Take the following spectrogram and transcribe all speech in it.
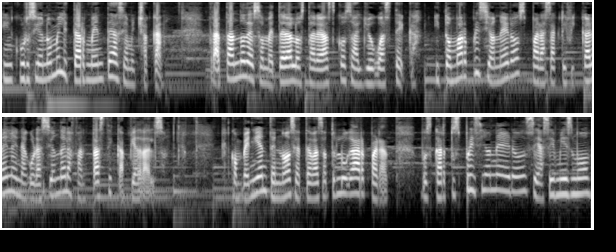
incursionó militarmente hacia Michoacán, tratando de someter a los tarascos al yugo azteca y tomar prisioneros para sacrificar en la inauguración de la fantástica Piedra del Sol conveniente, ¿no? O sea, te vas a otro lugar para buscar tus prisioneros y así mismo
